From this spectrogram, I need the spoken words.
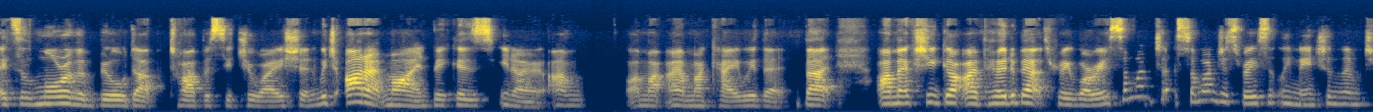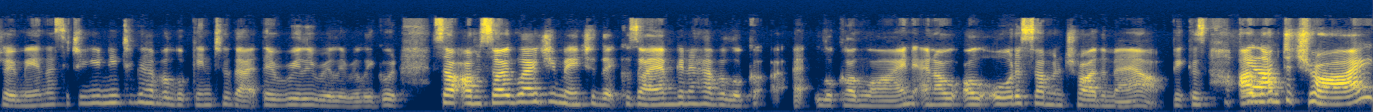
it's more of a build up type of situation, which I don't mind because you know I'm I'm, I'm okay with it. But I'm actually got I've heard about Three Warriors. Someone someone just recently mentioned them to me, and they said you need to have a look into that. They're really really really good. So I'm so glad you mentioned that because I am going to have a look uh, look online and I'll, I'll, order some and try them out because I like to try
